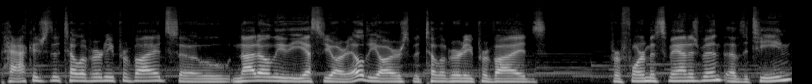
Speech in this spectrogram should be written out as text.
package that Televerde provides. So not only the SDR LDRs, but Televerde provides performance management of the team,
